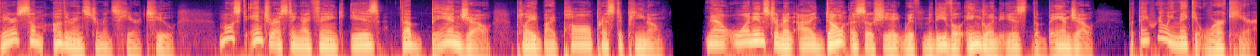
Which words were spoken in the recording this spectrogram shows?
there's some other instruments here too. Most interesting, I think, is the banjo, played by Paul Prestopino. Now, one instrument I don't associate with medieval England is the banjo, but they really make it work here.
